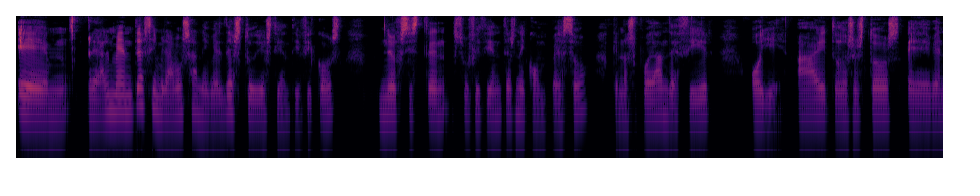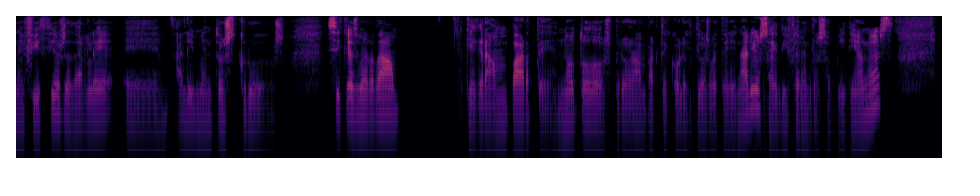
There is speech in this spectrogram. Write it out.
Em, realmente, si miramos a nivel de estudios científicos, no existen suficientes ni con peso que nos puedan decir, oye, hay todos estos eh, beneficios de darle eh, alimentos crudos. Sí que es verdad que gran parte, no todos, pero gran parte de colectivos veterinarios, hay diferentes opiniones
